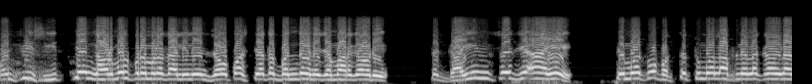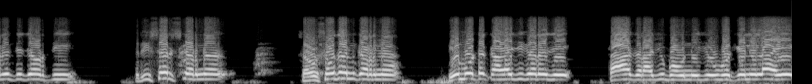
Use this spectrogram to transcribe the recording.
पंचवीस इतके नॉर्मल प्रमाणात आलेले जवळपास ते आता बंद होण्याच्या मार्गावर आहे. तर गायींचं जे आहे ते महत्त्व फक्त तुम्हाला आपल्याला कळणार आहे त्याच्यावरती रिसर्च करणं संशोधन करणं हे मोठं काळाची गरज आहे. तर आज राजू भाऊने जे उभं केलेलं आहे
